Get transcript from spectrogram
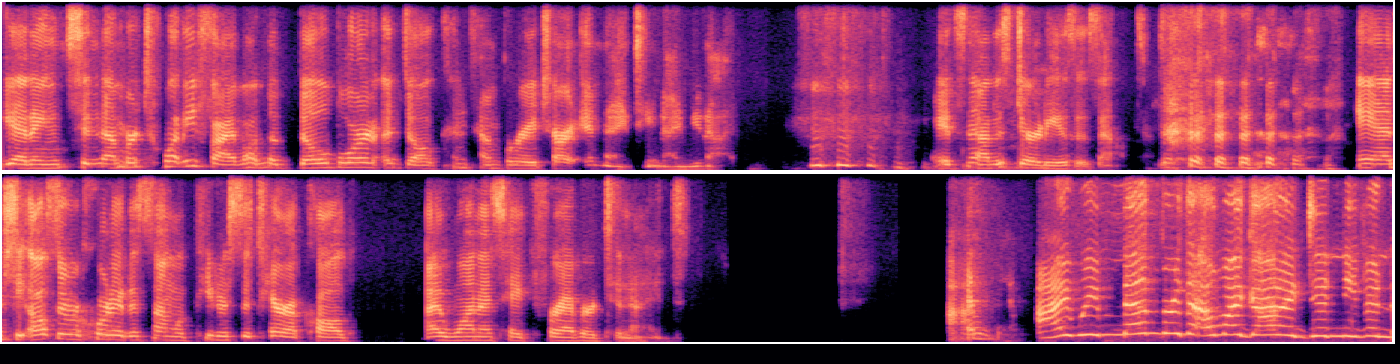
getting to number 25 on the Billboard Adult Contemporary chart in 1999. It's not as dirty as it sounds. And she also recorded a song with Peter Cetera called I Want to Take Forever Tonight. I, I remember that. Oh my God. I didn't even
